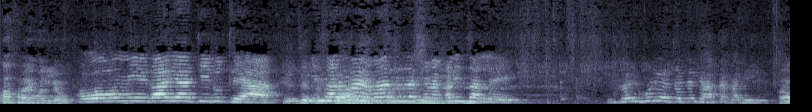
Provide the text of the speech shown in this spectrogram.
दसरा आहे म्हणले अहो मी गाडी आची दुसऱ्या त्याच्या ही चालू गाडी. मार्गदर्शनाखाली चाललंय. घडी गुडी येतं त्याच्या हाताखाली. हा.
